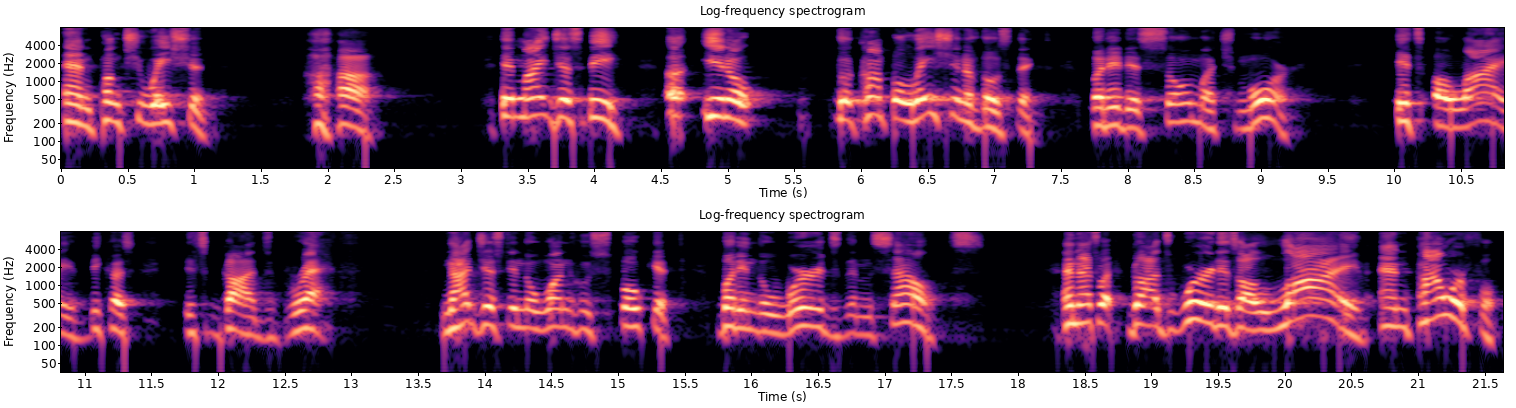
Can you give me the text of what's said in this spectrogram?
and punctuation, haha, it might just be, uh, you know, the compilation of those things, but it is so much more. It's alive because it's God's breath, not just in the one who spoke it, but in the words themselves. And that's what God's word is alive and powerful.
